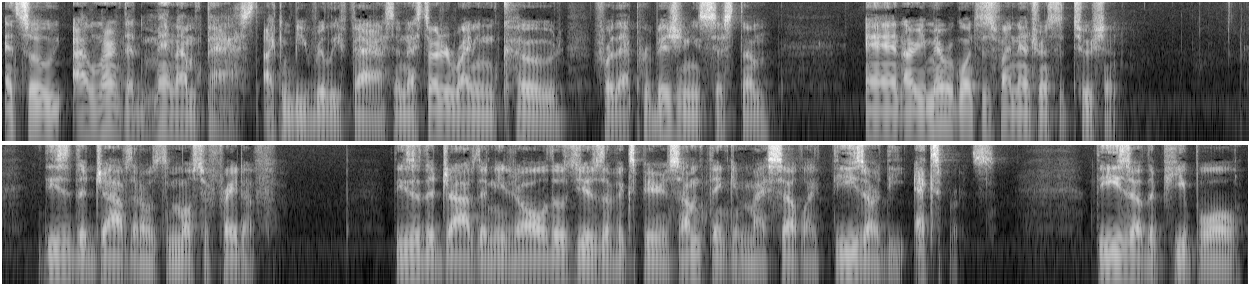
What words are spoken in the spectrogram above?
And so I learned that, man, I'm fast. I can be really fast. And I started writing code for that provisioning system. And I remember going to this financial institution. These are the jobs that I was the most afraid of. These are the jobs that needed all those years of experience. I'm thinking myself, like, these are the experts. These are the people.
